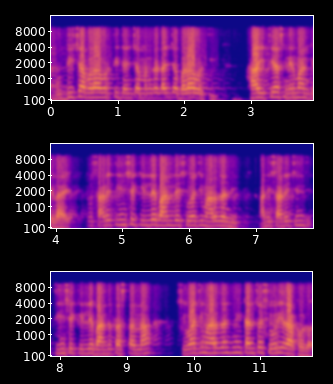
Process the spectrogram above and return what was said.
बुद्धीच्या बळावरती त्यांच्या मनगटांच्या बळावरती हा इतिहास निर्माण केला आहे. तो साडेतीनशे किल्ले बांधले शिवाजी महाराजांनी आणि साडेतीन तीनशे किल्ले बांधत असताना शिवाजी महाराजांनी त्यांचं शौर्य दाखवलं.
